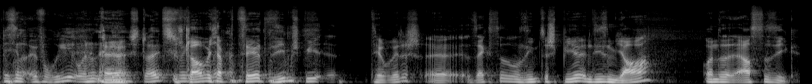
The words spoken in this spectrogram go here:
bisschen Euphorie und Äh, Stolz. Ich glaube, ich habe gezählt, sieben Spiel, äh, theoretisch äh, sechste oder siebte Spiel in diesem Jahr und der erste Sieg.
